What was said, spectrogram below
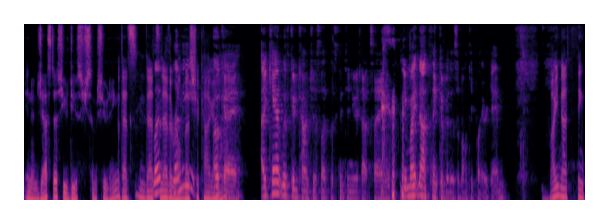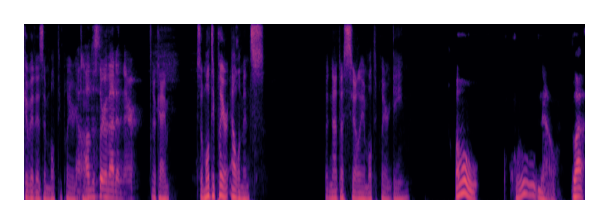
in Injustice, you do some shooting. But that's that's Let- let NetherRealm. that's Chicago. Okay. I can't, with good conscience, let this continue without saying you might not think of it as a multiplayer game. Might not think of it as a multiplayer I'll, game. I'll just throw that in there. okay. So multiplayer elements, but not necessarily a multiplayer game. Oh, ooh, no. Well,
